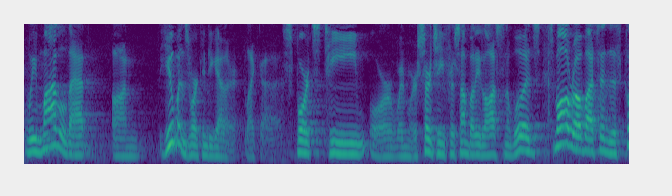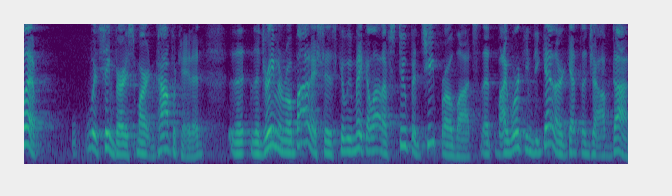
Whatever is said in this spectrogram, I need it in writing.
We model that on humans working together, like a sports team or when we're searching for somebody lost in the woods. Small robots in this clip would seem very smart and complicated. The, the dream in robotics is can we make a lot of stupid, cheap robots that by working together get the job done?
